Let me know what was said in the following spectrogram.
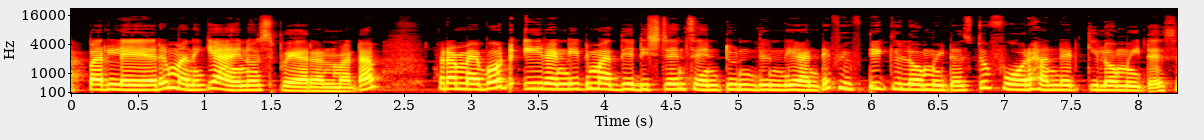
అప్పర్ లేయర్ మనకి ఐనోస్పైర్ అనమాట ఫ్రమ్ అబౌట్ ఈ రెండింటి మధ్య డిస్టెన్స్ ఎంత ఉంటుంది అంటే fifty kilometres to four hundred kilometres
